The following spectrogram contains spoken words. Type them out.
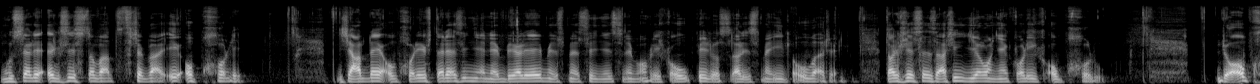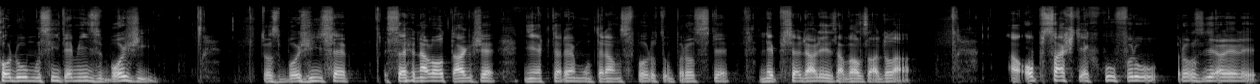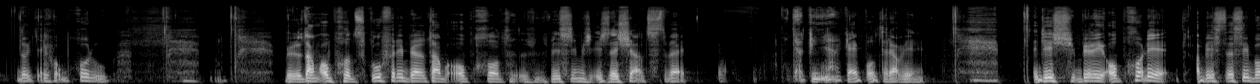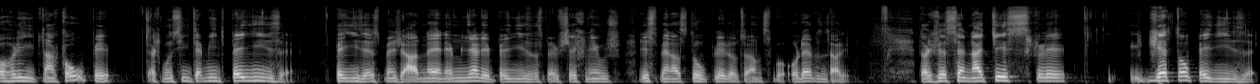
museli existovat třeba i obchody žádné obchody v Terezině nebyly, my jsme si nic nemohli koupit, dostali jsme jí do uvaření. Takže se zařídilo několik obchodů. Do obchodu musíte mít zboží. To zboží se sehnalo tak, že některému transportu prostě nepředali zavazadla a obsah těch kufrů rozdělili do těch obchodů. Byl tam obchod s kufry, byl tam obchod, myslím, že se šatstvem taky nějaké potraviny. Když byly obchody, abyste si mohli jít na koupy, tak musíte mít peníze. Peníze jsme žádné neměli, peníze jsme všechny už, když jsme nastoupili do transportu, odevzdali. Takže se natiskly to peníze.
